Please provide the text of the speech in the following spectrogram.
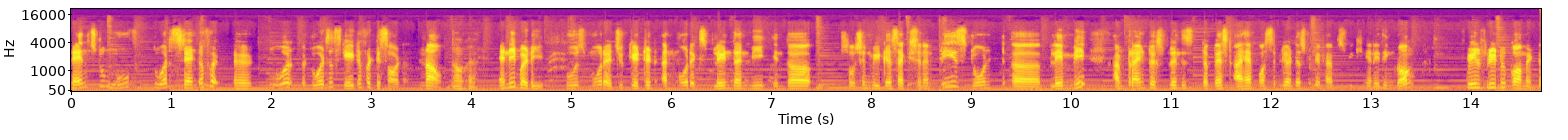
tends to move towards a uh, toward, towards a state of a disorder. Now, Okay. anybody who is more educated and more explained than me in the social media section, and please don't uh, blame me. I'm trying to explain this the best I have possibly understood. If I'm speaking anything wrong, feel free to comment.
